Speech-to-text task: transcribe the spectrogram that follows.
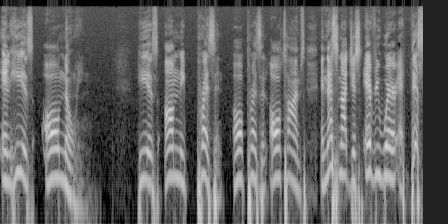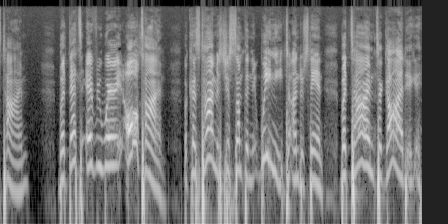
and he is all knowing. He is omnipresent, all present, all times. And that's not just everywhere at this time, but that's everywhere at all time. Because time is just something that we need to understand. But time to God, it,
